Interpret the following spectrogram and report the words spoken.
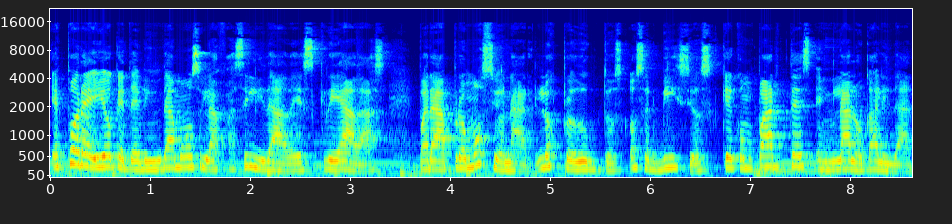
Es por ello que te brindamos las facilidades creadas para promocionar los productos o servicios que compartes en la localidad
